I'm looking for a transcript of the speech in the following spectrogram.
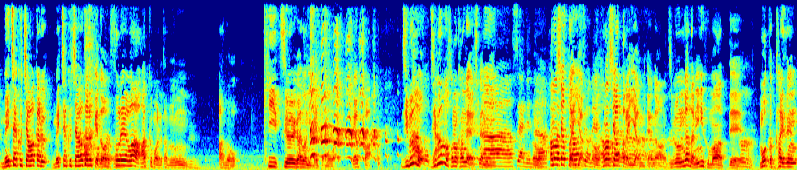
めちゃくちゃわかる。めちゃくちゃわかるけうんうんどそれはあくまで多分、うん。あの気強い側の人間と思う。やっぱ自分も自分もその考えやちなみに。ああそうやねんうん。な、話し合ったらいいやん、話し合ったらいいやんみたいな。自分が何に不満あって、うん。もっと改善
